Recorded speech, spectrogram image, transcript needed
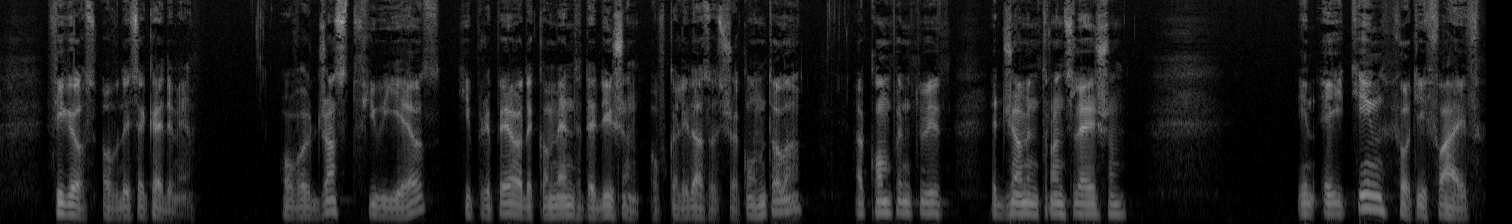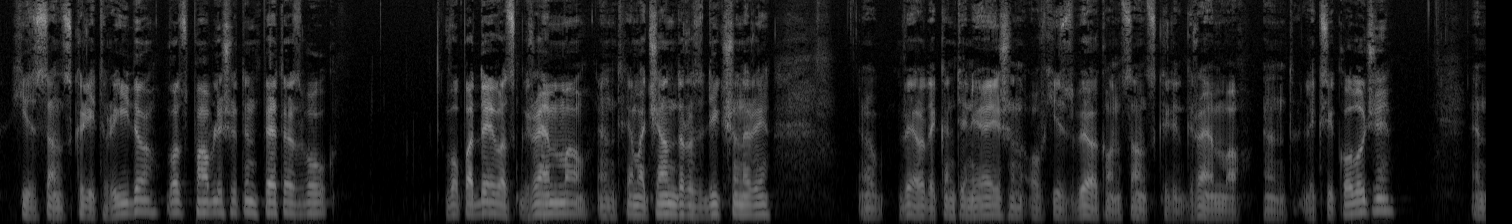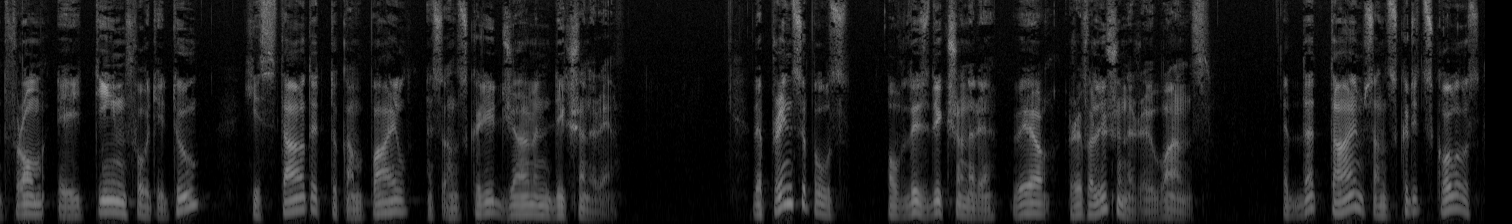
figures of this academy. Over just few years, he prepared a commented edition of Kalidasas Shakuntala, accompanied with a German translation. In 1845, his Sanskrit reader was published in Petersburg, Vopadeva's grammar and Hemachandra's dictionary uh, were the continuation of his work on Sanskrit grammar and lexicology, and from 1842 he started to compile a Sanskrit German dictionary. The principles of this dictionary were revolutionary ones. At that time, Sanskrit scholars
